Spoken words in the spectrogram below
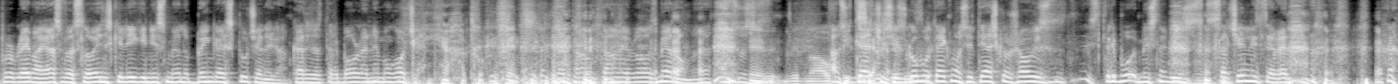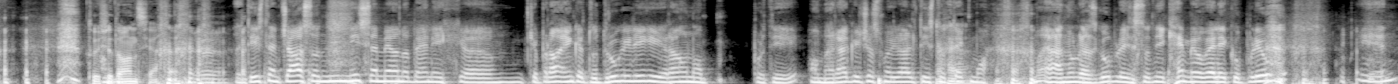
problema. Jaz v slovenski ligi nisem imel nobenega izključenega, kar je za trbole ne mogoče. Ja, tam, tam je bilo zmerom. vedno Tam si težko, če si izgubil tekmo, si težko šel iz, iz, tribu, mislim, iz slačilnice. ven. To je še danes. Ja. V tistem času ni, nisem imel nobenih, um, čeprav enkrat v drugi ligi, ravno proti Omeragiču smo igrali tisto tekmo, eno razgubili in sodnik je imel velik vpliv. In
